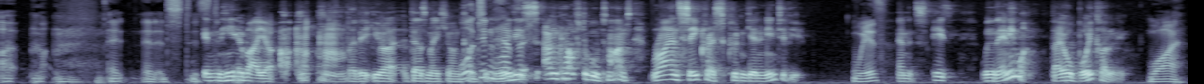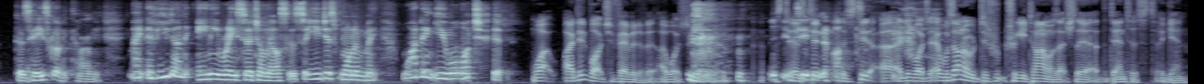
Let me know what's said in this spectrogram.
uh, it, it, it's it's can hear by your that it, you are, it does make you uncomfortable. Well, it didn't have It is uncomfortable times. Ryan Seacrest couldn't get an interview, with and it's he's with anyone. They all boycotted him why? Because he's got a tiny. Mate, have you done any research on the Oscars? So you just wanted me. Why didn't you watch it? What I did watch a fair bit of it. I watched. A fair bit of it. It's- You did not. uh, I did watch it. It was on a diff- tricky time. I was actually at the dentist again.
